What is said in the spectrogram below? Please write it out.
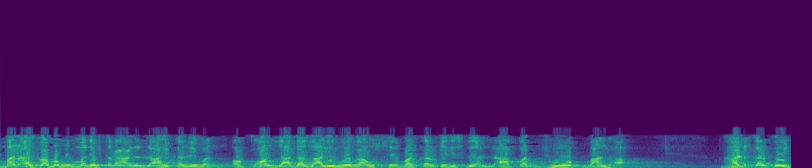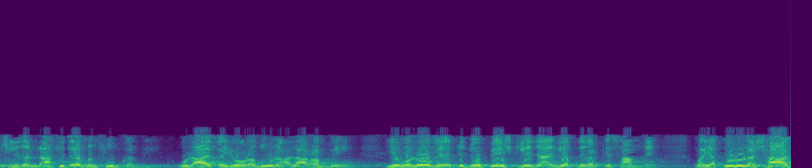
मन अजलम मिमन इफ्तरा अल्लाह कजेबन। और कौन ज़्यादा जालिम होगा उससे बढ़कर के जिसने अल्लाह पर झूठ बांधा। घट कर कोई चीज़ अल्लाह की तरफ़ मंसूब कर दी। उलाय का यो रदून अला रब ये वो लोग हैं कि जो पेश किए जाएँगे अपने रब के सामने। वह यकूल अशाद,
